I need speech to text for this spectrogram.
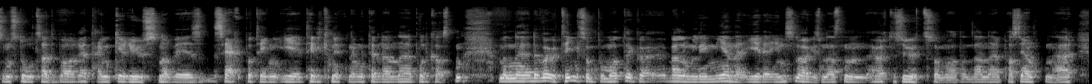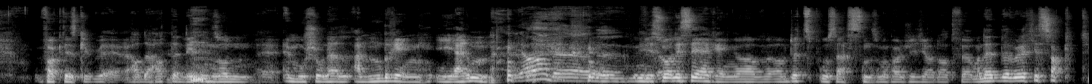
som stort sett bare tenker rus når vi ser på ting i tilknytning til denne podkasten, men eh, det var jo ting som på en måte mellom linjene i det innslaget som nesten hørtes ut som at denne pasienten her faktisk eh, hadde hatt en liten sånn eh, emosjonell endring i hjernen. Ja, det, det En visualisering av, av dødsprosessen som han kanskje ikke hadde hatt før. Men det, det ble ikke sagt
